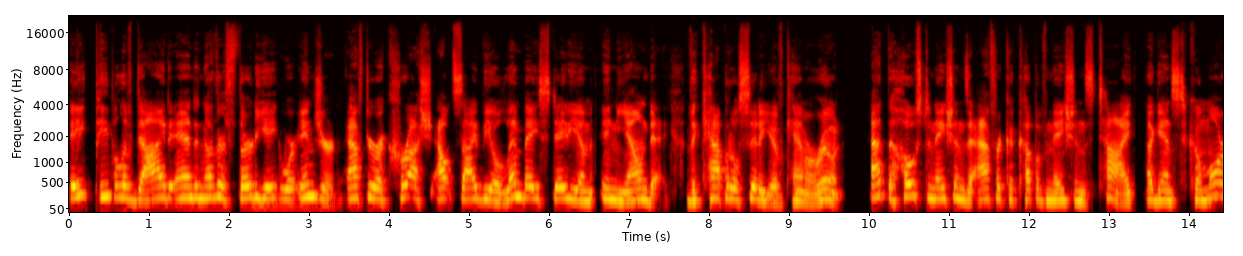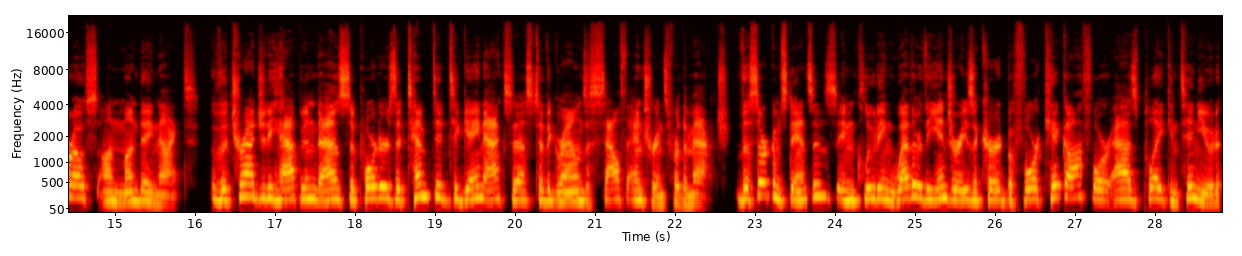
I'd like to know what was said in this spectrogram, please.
Eight people have died and another 38 were injured after a crush outside the Olembe Stadium in Yaoundé, the capital city of Cameroon at the host nation's Africa Cup of Nations tie against Comoros on Monday night. The tragedy happened as supporters attempted to gain access to the ground's south entrance for the match. The circumstances, including whether the injuries occurred before kickoff or as play continued,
